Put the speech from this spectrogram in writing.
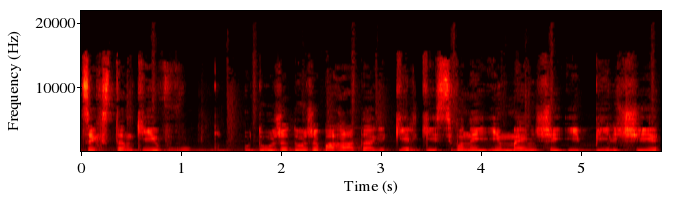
Цих станків дуже-дуже багата кількість, вони і менші, і більші.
